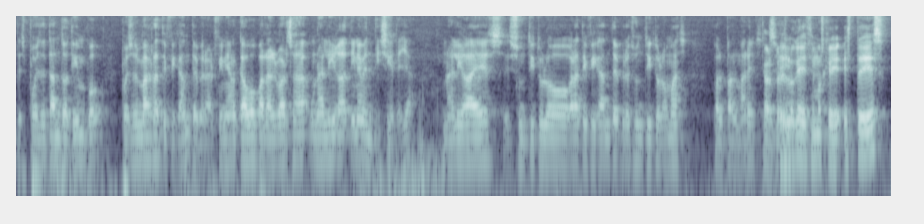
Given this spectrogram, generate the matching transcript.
después de tanto tiempo, pues es más gratificante. Pero al fin y al cabo, para el Barça, una liga tiene 27 ya. Una liga es, es un título gratificante, pero es un título más para el palmarés. Claro, Sí. pero es lo que decimos que este es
